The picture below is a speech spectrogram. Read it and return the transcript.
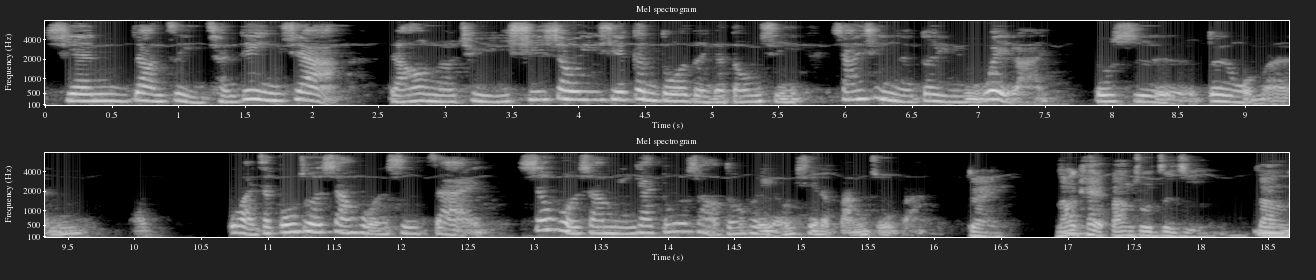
先让自己沉淀一下，然后呢，去吸收一些更多的一个东西。相信呢，对于未来都是对我们，不管在工作上或者是在生活上面，应该多少都会有一些的帮助吧。对，然后可以帮助自己，让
